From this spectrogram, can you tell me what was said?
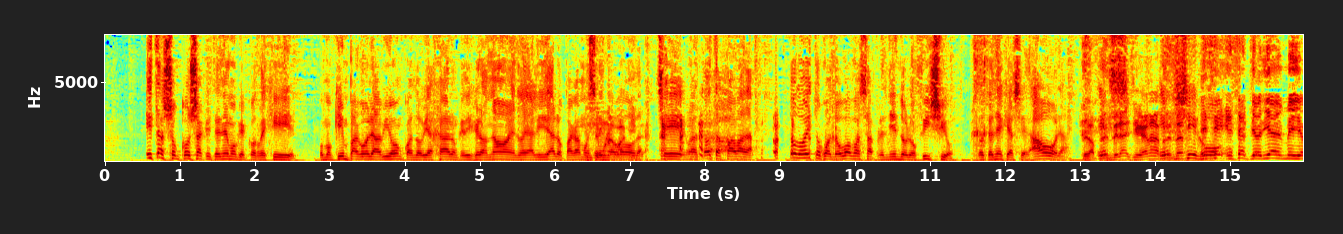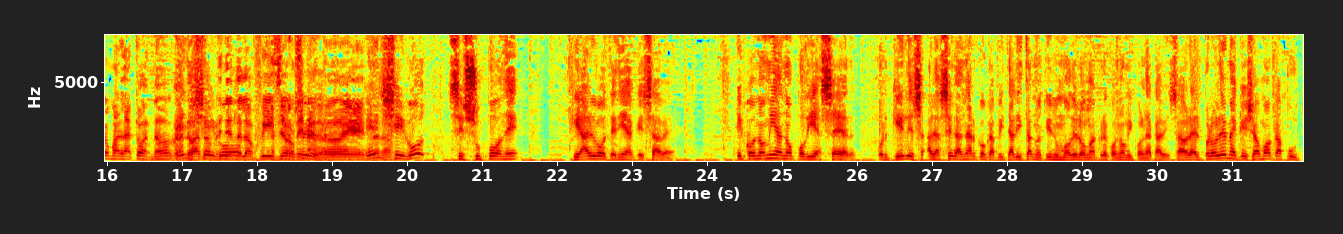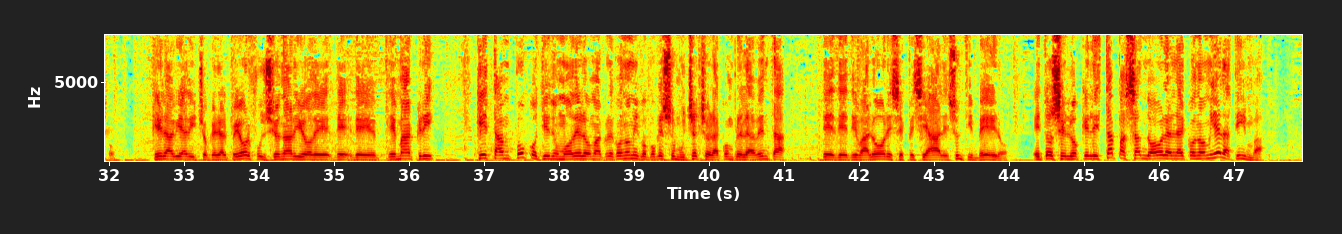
estas son cosas que tenemos que corregir. Como quien pagó el avión cuando viajaron, que dijeron, no, en realidad lo pagamos entre Hicimos una todas. vaquita. Sí, bueno, todas estas pavadas. Todo esto cuando vos vas aprendiendo el oficio, lo tenés que hacer. Ahora. Pero aprenderán, él- llegarán a él aprender. llegó- Ese- esa teoría es medio malatón, ¿no? Cuando vas llegó- aprendiendo el oficio, todo esto, Él ¿no? llegó, se supone que algo tenía que saber. Economía no podía ser, porque él es, al ser anarcocapitalista no tiene un modelo macroeconómico en la cabeza. Ahora, el problema es que llamó a Caputo, que él había dicho que era el peor funcionario de, de- de- Macri, que tampoco tiene un modelo macroeconómico porque es un muchacho de la compra y la venta de, valores especiales, un timbero. Entonces, lo que le está pasando ahora en la economía es la timba.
